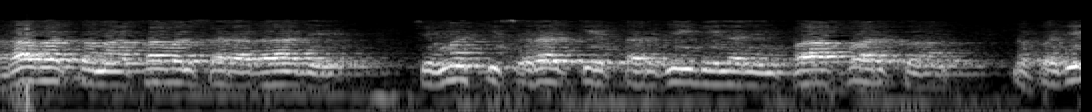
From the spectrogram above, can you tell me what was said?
ربط ما قبل سرداده چمت کی صورت کے ترجیح انفاق ورک نفدی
